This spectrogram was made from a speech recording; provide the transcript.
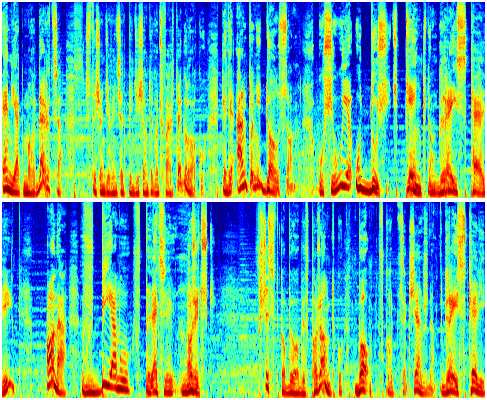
M jak morderca z 1954 roku, kiedy Anthony Dawson usiłuje udusić piękną Grace Kelly, ona wbija mu w plecy nożyczki. Wszystko byłoby w porządku, bo wkrótce księżna Grace Kelly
